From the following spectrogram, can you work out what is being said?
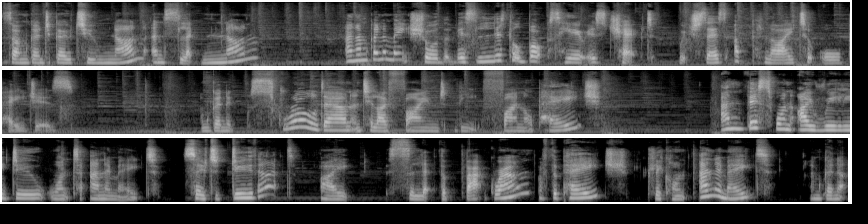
So I'm going to go to none and select none. And I'm going to make sure that this little box here is checked, which says apply to all pages. I'm going to scroll down until I find the final page. And this one I really do want to animate. So to do that, I select the background of the page, click on animate. I'm going to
